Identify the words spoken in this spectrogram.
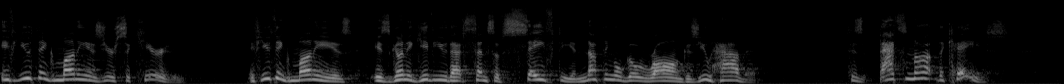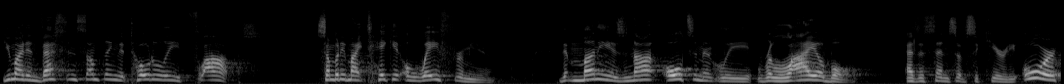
if you think money is your security, if you think money is, is going to give you that sense of safety and nothing will go wrong because you have it, says that's not the case. You might invest in something that totally flops. Somebody might take it away from you. That money is not ultimately reliable. as a sense of security. Or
